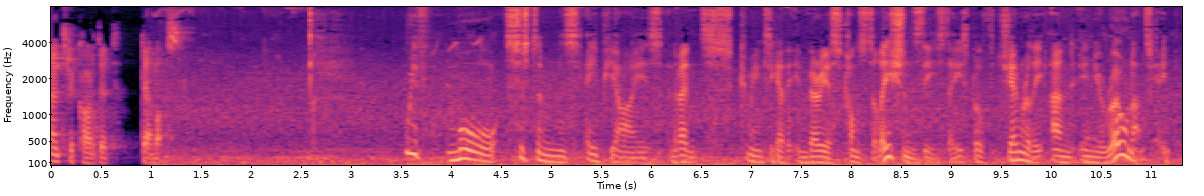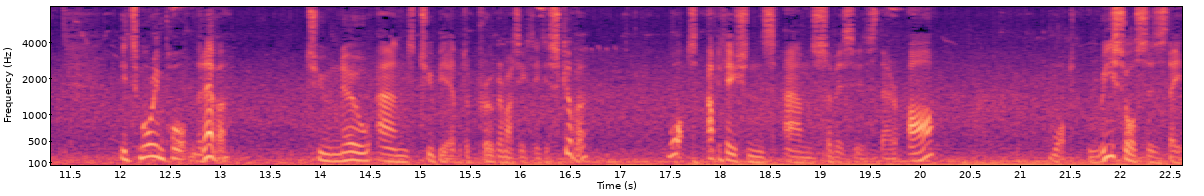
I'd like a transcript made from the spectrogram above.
and recorded demos. With more systems, APIs, and events coming together in various constellations these days, both generally and in your own landscape, it's more important than ever to know and to be able to programmatically discover what applications and services there are, what resources they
